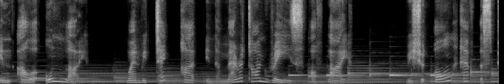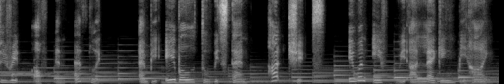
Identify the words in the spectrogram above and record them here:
In our own life, when we take part in the marathon race of life, we should all have the spirit of an athlete and be able to withstand hardships, even if we are lagging behind.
